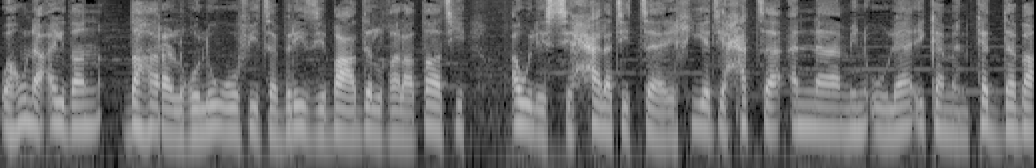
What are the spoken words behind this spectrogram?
وهنا أيضا ظهر الغلو في تبريز بعض الغلطات أو الاستحالة التاريخية حتى أن من أولئك من كذب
